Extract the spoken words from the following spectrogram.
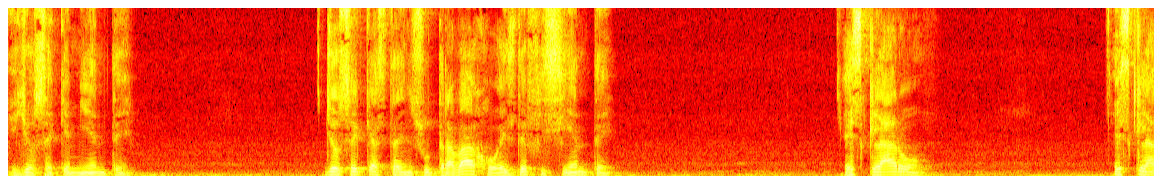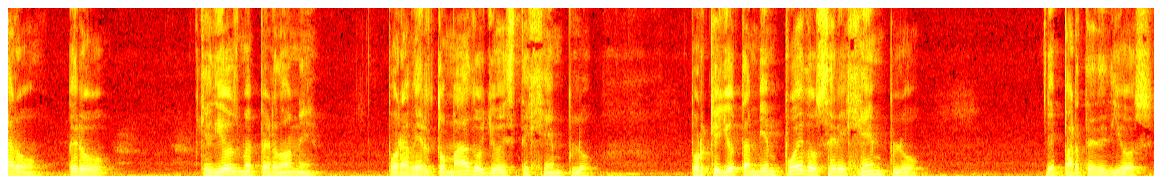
Y yo sé que miente. Yo sé que hasta en su trabajo es deficiente. Es claro. Es claro, pero que Dios me perdone por haber tomado yo este ejemplo, porque yo también puedo ser ejemplo de parte de Dios.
